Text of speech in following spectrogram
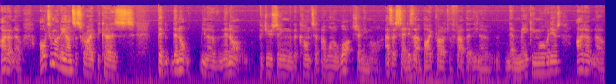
I don't know. Ultimately, unsubscribe because they're, they're not, you know, they're not producing the content I want to watch anymore. As I said, is that a byproduct of the fact that, you know, they're making more videos? I don't know.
